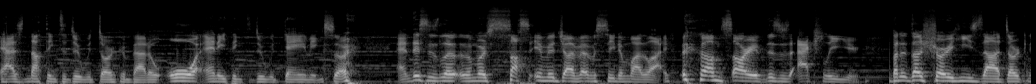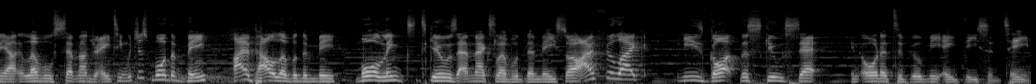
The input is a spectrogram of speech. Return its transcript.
It has nothing to do with Dokkan Battle or anything to do with gaming. So, and this is the, the most sus image I've ever seen in my life. I'm sorry if this is actually you. But it does show he's uh, Dokkan out level 718, which is more than me. Higher power level than me. More link skills at max level than me. So I feel like he's got the skill set in order to build me a decent team.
